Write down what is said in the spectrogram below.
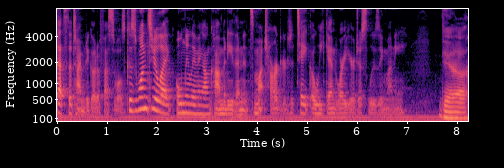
that's the time to go to festivals because once you're like only living on comedy then it's much harder to take a weekend where you're just losing money Yeah,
